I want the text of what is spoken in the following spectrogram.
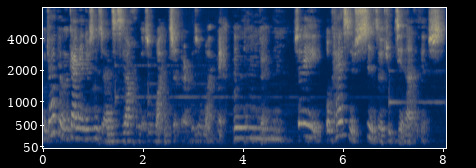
我觉得他有个概念，就是人其实要活的是完整的，而不是完美，嗯，对。所以我开始试着去接纳这件事，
